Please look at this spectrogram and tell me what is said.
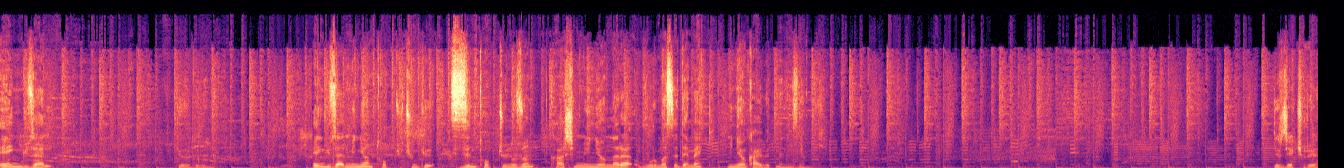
en güzel gördü beni. En güzel minyon topçu. Çünkü sizin topçunuzun karşı minyonlara vurması demek minyon kaybetmeniz demek. Girecek şuraya.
